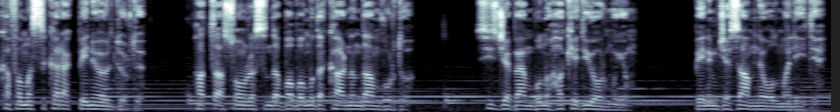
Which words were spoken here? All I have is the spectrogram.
kafama sıkarak beni öldürdü. Hatta sonrasında babamı da karnından vurdu. Sizce ben bunu hak ediyor muyum? Benim cezam ne olmalıydı?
